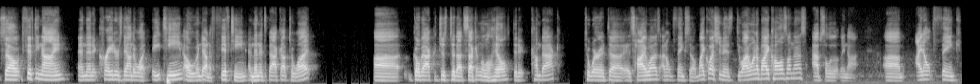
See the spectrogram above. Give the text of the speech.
So 59, and then it craters down to what? 18. Oh, it went down to 15, and then it's back up to what? Uh, go back just to that second little hill. Did it come back to where it uh, its high was? I don't think so. My question is, do I want to buy calls on this? Absolutely not. Um, I don't think.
